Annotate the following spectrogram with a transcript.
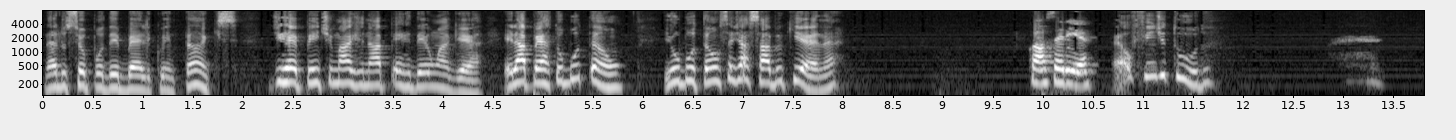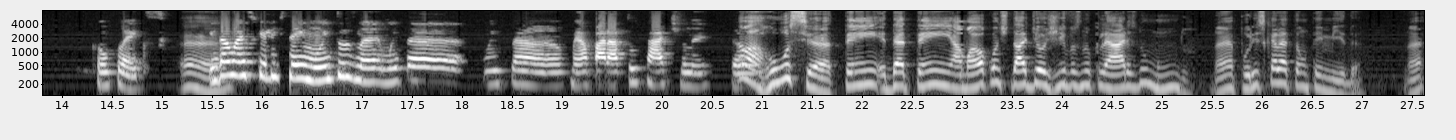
né, do seu poder bélico em tanques, de repente imaginar perder uma guerra. Ele aperta o botão. E o botão você já sabe o que é, né? Qual seria? É o fim de tudo complexo. É. Ainda mais que eles têm muitos, né? Muita, muita é, aparato tátil, né? Então... Não, a Rússia tem, detém a maior quantidade de ogivas nucleares do mundo, né? Por isso que ela é tão temida, né?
